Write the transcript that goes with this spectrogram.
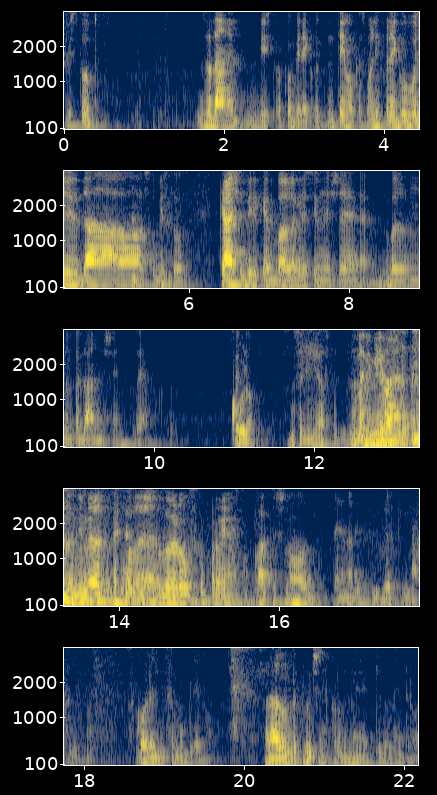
v bistvu, zadane bistvo, ko bi rekel, temu, kar smo jih prej govorili, da uh, so v bistvu krajše dirke, bolj agresivnejše, bolj napadalnejše. Ja, Cool. to. Zanimiva ste. Zanimivo ste. zanimivo je tudi to, da je bilo Evropsko prvenstvo praktično ena redkih dirk, ki jih si skoraj nisem ogledal. Razen zaključnih kilometrov.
